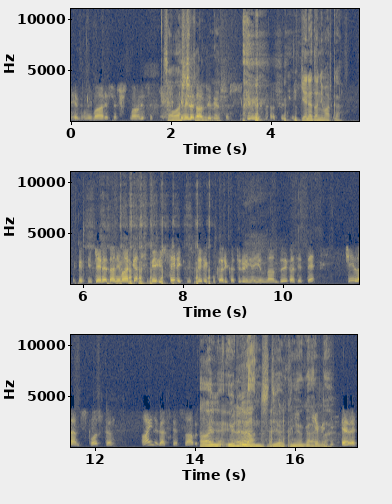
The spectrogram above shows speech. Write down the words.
E, maalesef, maalesef. Savaş Kiminle dans çıkarırlar. ediyorsunuz? Kiminle dans ediyorsunuz? Gene Danimarka. Gene Danimarka ve üstelik, üstelik bu karikatürün yayınlandığı gazete Jyllands-Posten aynı gazete. Sabık Aynı. Üllands diye okunuyor galiba. Evet.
